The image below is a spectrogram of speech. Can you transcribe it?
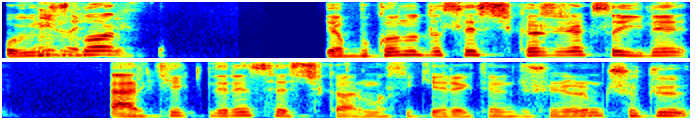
Oyuncular ya bu konuda ses çıkaracaksa yine erkeklerin ses çıkarması gerektiğini düşünüyorum. Çünkü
